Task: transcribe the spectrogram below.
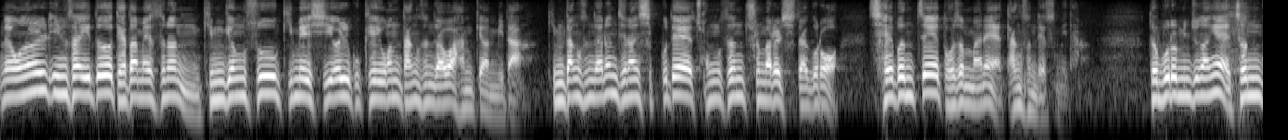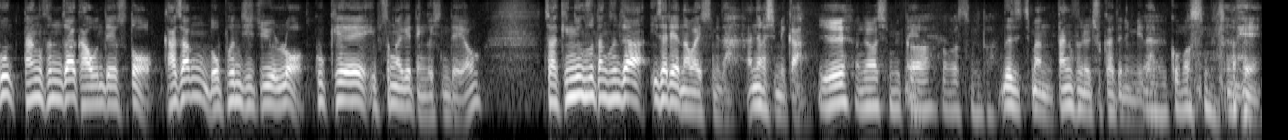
네, 오늘 인사이드 대담에서는 김경수, 김해시을 국회의원 당선자와 함께합니다. 김 당선자는 지난 19대 총선 출마를 시작으로 세 번째 도전 만에 당선됐습니다. 더불어민주당의 전국 당선자 가운데에서도 가장 높은 지지율로 국회에 입성하게 된 것인데요. 자, 김경수 당선자 이 자리에 나와 있습니다. 안녕하십니까? 예, 안녕하십니까. 반갑습니다. 늦었지만 당선을 축하드립니다. 네, 고맙습니다. 네.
